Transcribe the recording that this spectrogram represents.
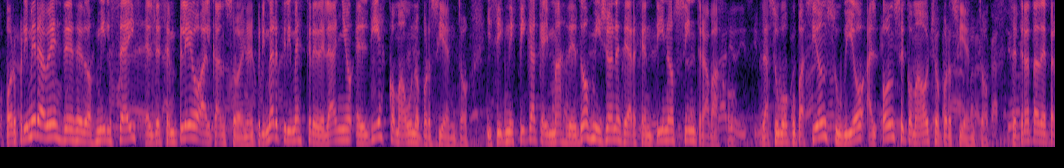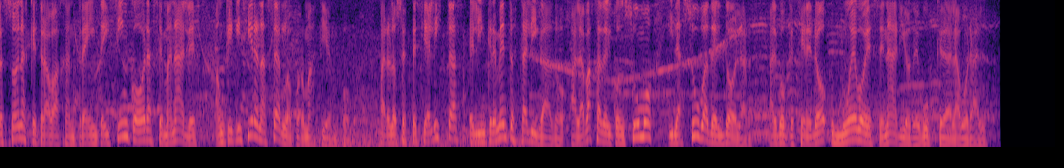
Por primera vez desde 2006, el desempleo alcanzó en el primer trimestre del año el 10,1% y significa que hay más de 2 millones de argentinos sin trabajo. La subocupación subió al 11,8%. Se trata de personas que trabajan 35 horas semanales, aunque quisieran hacerlo por más tiempo. Para los especialistas, el incremento está ligado a la baja del consumo y la suba del dólar, algo que generó un nuevo escenario de búsqueda laboral.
